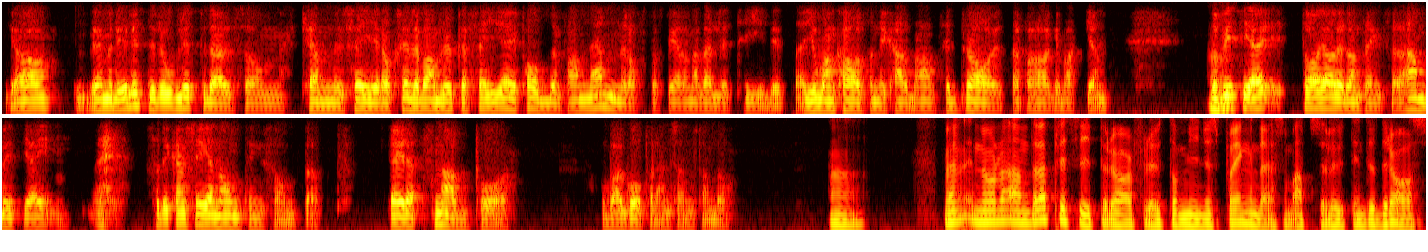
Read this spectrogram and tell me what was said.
Ja, men det är lite roligt det där som Kenny säger också, eller vad han brukar säga i podden, för han nämner ofta spelarna väldigt tidigt. Johan Karlsson i Kalmar, han ser bra ut där på högerbacken. Då, byter jag, då har jag redan tänkt så här, han byter jag in. Så det kanske är någonting sånt att jag är rätt snabb på att bara gå på den känslan då. Ja. Men några andra principer du har förutom minuspoängen där som absolut inte dras?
